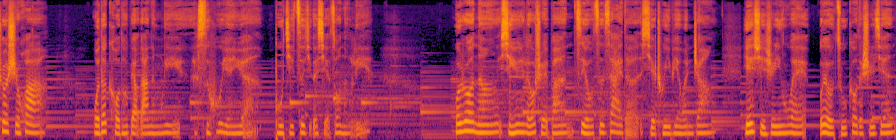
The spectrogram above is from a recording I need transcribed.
说实话，我的口头表达能力似乎远远不及自己的写作能力。我若能行云流水般自由自在地写出一篇文章，也许是因为我有足够的时间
